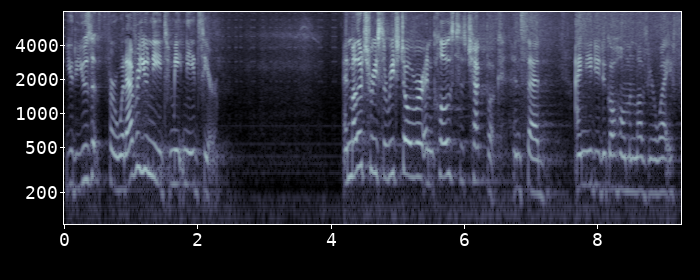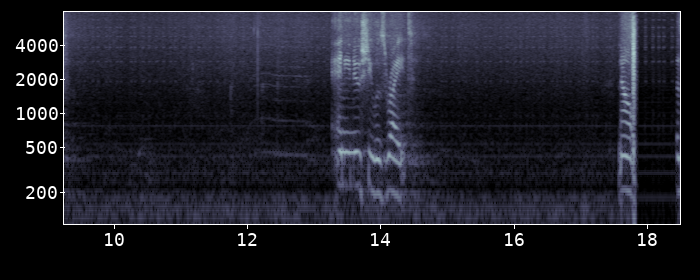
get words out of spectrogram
you to use it for whatever you need to meet needs here. And Mother Teresa reached over and closed his checkbook and said, I need you to go home and love your wife. And he knew she was right. Now, am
